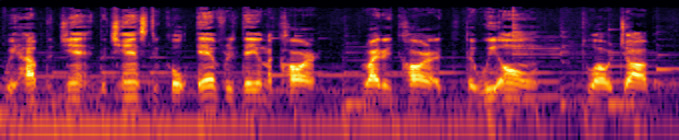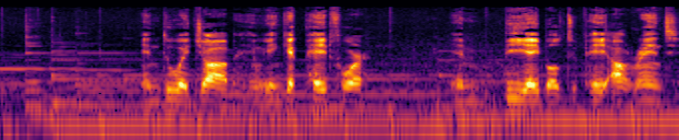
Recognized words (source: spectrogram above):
We have the, the chance to go every day on a car, ride a car that we own to our job and do a job and, and get paid for and be able to pay our rent,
